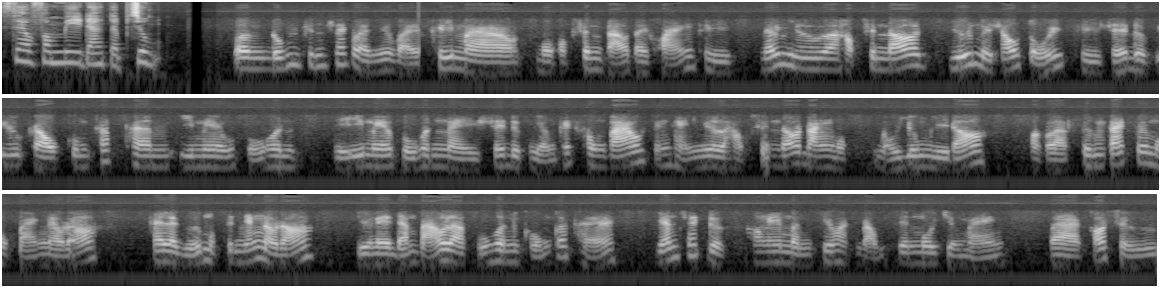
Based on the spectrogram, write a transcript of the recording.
Self đang tập trung. Vâng, đúng chính xác là như vậy. Khi mà một học sinh tạo tài khoản thì nếu như học sinh đó dưới 16 tuổi thì sẽ được yêu cầu cung cấp thêm email của phụ huynh. Thì email phụ huynh này sẽ được nhận các thông báo chẳng hạn như là học sinh đó đăng một nội dung gì đó hoặc là tương tác với một bạn nào đó hay là gửi một tin nhắn nào đó. Điều này đảm bảo là phụ huynh cũng có thể giám sát được con em mình khi hoạt động trên môi trường mạng và có sự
